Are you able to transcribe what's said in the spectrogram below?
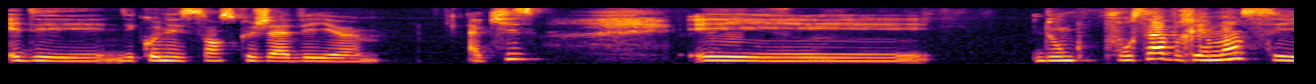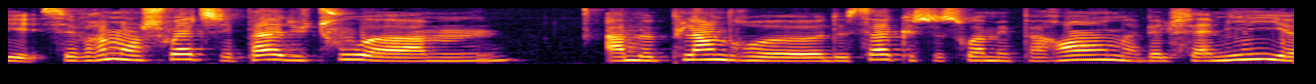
et des, des, connaissances que j'avais acquises. Et donc pour ça, vraiment, c'est vraiment chouette. J'ai pas du tout à, à, me plaindre de ça, que ce soit mes parents, ma belle famille.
